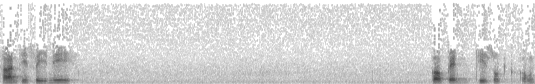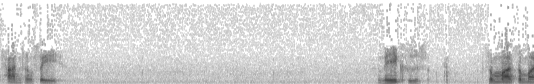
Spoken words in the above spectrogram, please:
ฌานที่สี่นี้ ก็เป็นที่สุดของฌานทั้งสี่นี่คือสมาสมา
